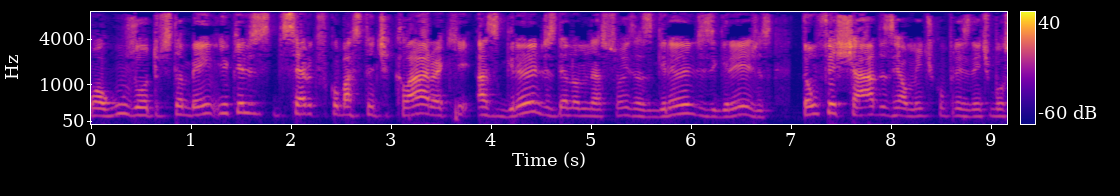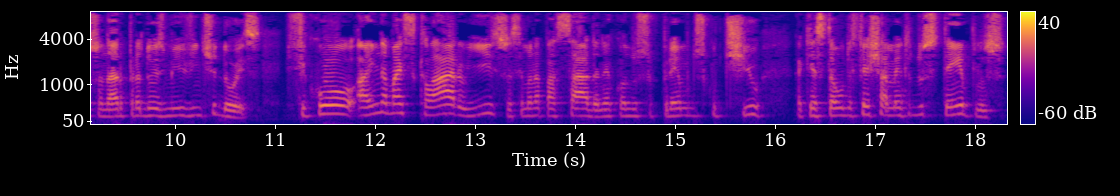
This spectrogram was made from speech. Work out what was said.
com alguns outros também, e o que eles disseram que ficou bastante claro é que as grandes denominações, as grandes igrejas, estão fechadas realmente com o presidente Bolsonaro para 2022. Ficou ainda mais claro isso a semana passada, né, quando o Supremo discutiu a questão do fechamento dos templos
